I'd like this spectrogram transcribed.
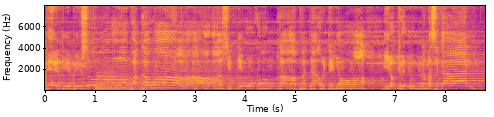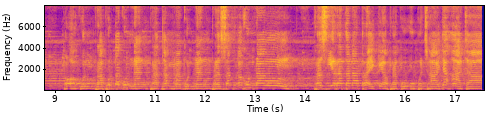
เทติปิโสภควาสิบนิ้วของข้าพระเจ้าจะยอ ยกขึ้นนมัสการต่อคุณพระพุทธคุณนางพระธรรมคุณนางพระสังฆคุณนางพระศรีรัตนตรัยแก้วพระครูอุปชายอาจารย์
